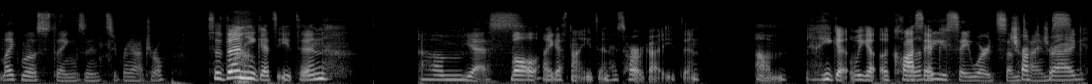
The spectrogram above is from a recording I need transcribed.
like most things in Supernatural. So then he gets eaten. Um, Yes. Well, I guess not eaten. His heart got eaten. Um, he get we get a I love how classic you say words sometimes. truck sometimes. drag.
